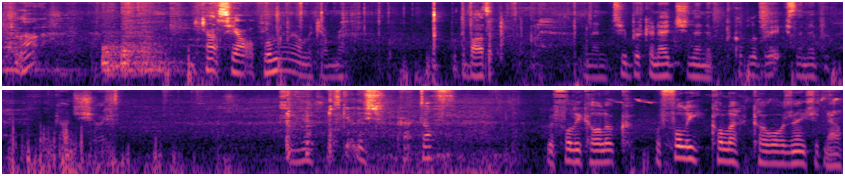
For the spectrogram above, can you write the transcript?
Look at that. You can't see out a plumbing on the camera, but the bad and then two brick and edge, and then a couple of bricks, and then a, all kinds of shite. So yeah, let's get this cracked off. We're fully colour, we're fully colour coordinated now.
